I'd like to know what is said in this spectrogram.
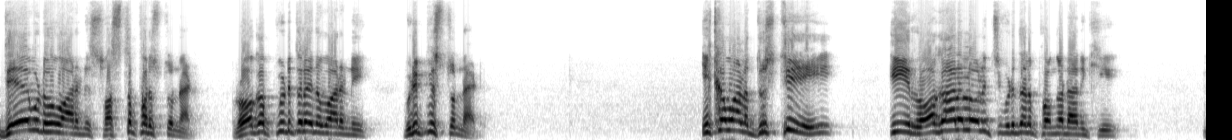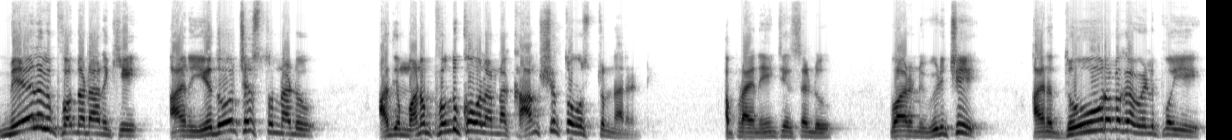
దేవుడు వారిని స్వస్థపరుస్తున్నాడు. రోగపీడితులైన వారిని విడిపిస్తున్నాడు. ఇక వాళ్ళ దృష్టి ఈ రోగాలలో నుంచి విడుదల పొందడానికి మేలులు పొందడానికి ఆయన ఏదో చేస్తున్నాడు. అది మనం పొందుకోవాలన్న కాంక్షతో వస్తున్నారండి. అప్పుడు ఆయన ఏం చేశాడు? వారిని విడిచి ఆయన దూరముగా వెళ్ళిపోయి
